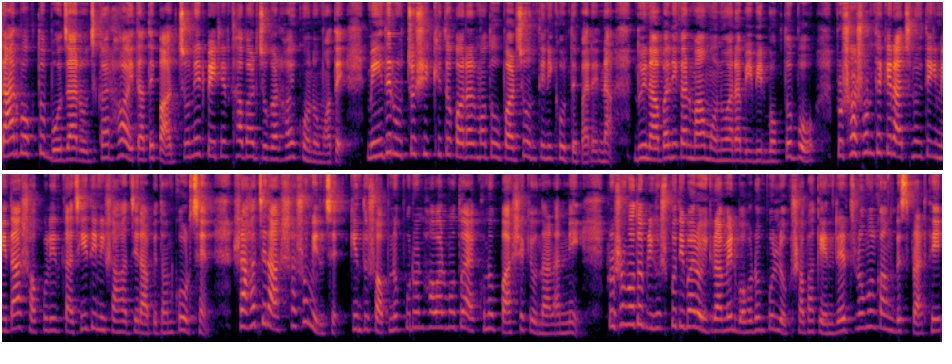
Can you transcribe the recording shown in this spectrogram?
তার বক্তব্য, যা রোজগার হয়, তাতে পাঁচজনের পেটের খাবার জোগাড় হয় কোনো মতে। মেয়েদের উচ্চশিক্ষিত করার মতো উপার্জন তিনি করতে পারেন না। দুই নাবালিকার মা মনোয়ারা বিবির বক্তব্য প্রশাসন থেকে রাজনৈতিক নেতা সকলের কাছেই তিনি সাহায্যের আবেদন করছেন। সাহায্যের আশ্বাসও মিলছে কিন্তু স্বপ্ন পূরণ হওয়ার মতো এখনও পাশে কেউ দাঁড়াননি। প্রসঙ্গত বৃহস্পতিবার ওই গ্রামের বহরমপুর লোকসভা কেন্দ্রের তৃণমূল কংগ্রেস প্রার্থী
